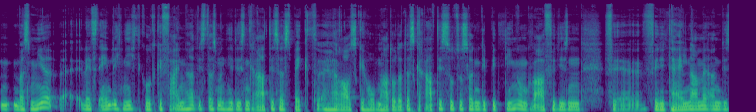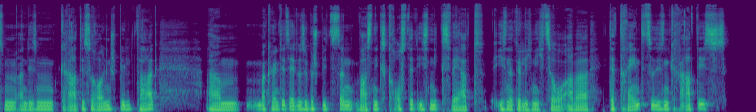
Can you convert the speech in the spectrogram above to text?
was mir letztendlich nicht gut gefallen hat, ist, dass man hier diesen Gratis-Aspekt herausgehoben hat oder dass Gratis sozusagen die Bedingung war für diesen, für, für die Teilnahme an diesem, an diesem Gratis-Rollenspieltag. Ähm, man könnte jetzt etwas überspitzt sagen, was nichts kostet, ist nichts wert. Ist natürlich nicht so, aber der Trend zu diesen Gratis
